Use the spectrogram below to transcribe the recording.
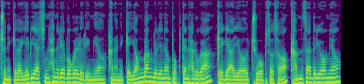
주님께서 예비하신 하늘의 복을 누리며 하나님께 영광 돌리는 복된 하루가 되게 하여 주옵소서. 감사드리오며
